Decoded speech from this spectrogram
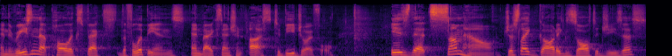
and the reason that Paul expects the Philippians, and by extension us, to be joyful, is that somehow, just like God exalted Jesus,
